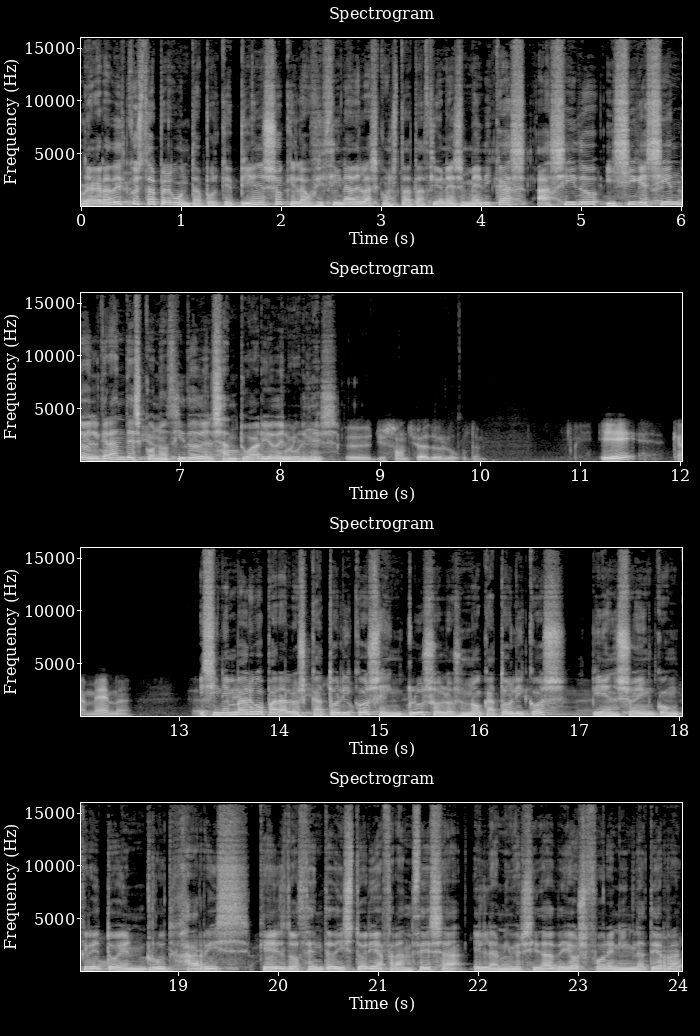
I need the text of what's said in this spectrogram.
Le agradezco esta pregunta porque pienso que la oficina de las constataciones médicas ha sido y sigue siendo el gran desconocido del santuario de Lourdes. Y sin embargo, para los católicos e incluso los no católicos, pienso en concreto en Ruth Harris, que es docente de historia francesa en la Universidad de Oxford en Inglaterra,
